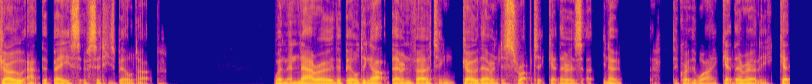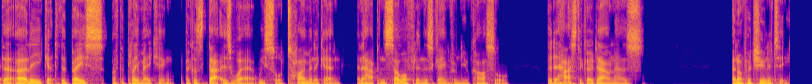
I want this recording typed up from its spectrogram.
go at the base of City's build up. When they're narrow, they're building up, they're inverting, go there and disrupt it. Get there as, you know, to quote the Y, get there early. Get there early, get to the base of the playmaking, because that is where we saw time and again, and it happens so often in this game from Newcastle, that it has to go down as an opportunity.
